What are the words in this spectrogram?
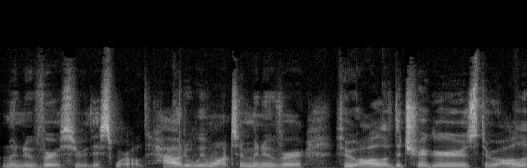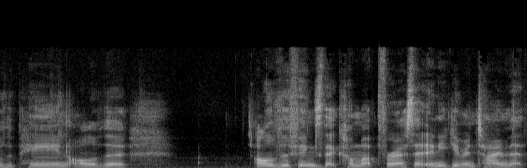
maneuver through this world. How do we want to maneuver through all of the triggers, through all of the pain, all of the all of the things that come up for us at any given time that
